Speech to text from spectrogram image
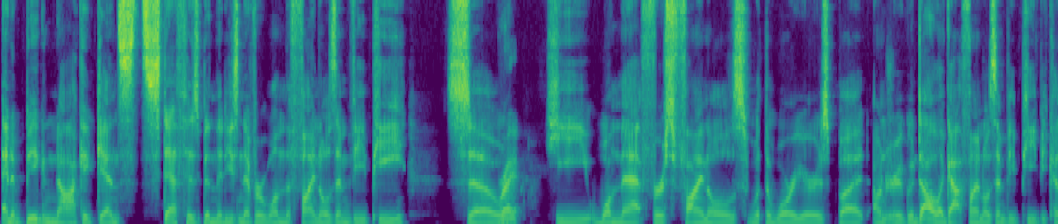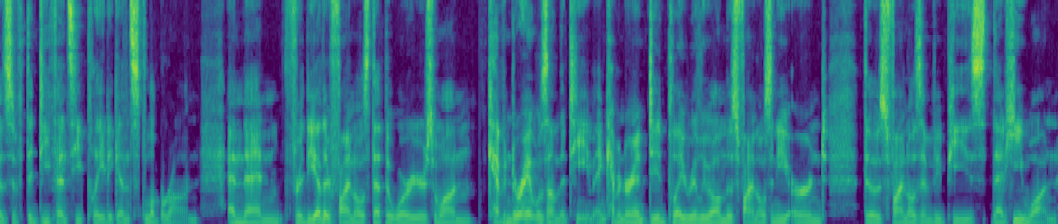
And a big knock against Steph has been that he's never won the finals MVP. So Right. He won that first finals with the Warriors, but Andre Iguodala got finals MVP because of the defense he played against LeBron. And then for the other finals that the Warriors won, Kevin Durant was on the team, and Kevin Durant did play really well in those finals, and he earned those finals MVPs that he won.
